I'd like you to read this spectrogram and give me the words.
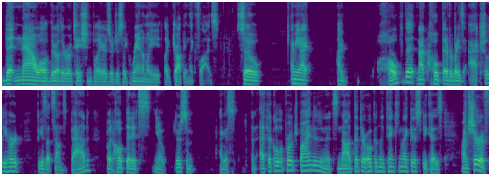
that now all of their other rotation players are just like randomly like dropping like flies. So, I mean, I I hope that not hope that everybody's actually hurt because that sounds bad, but hope that it's you know there's some I guess an ethical approach behind it, and it's not that they're openly tanking like this because I'm sure if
